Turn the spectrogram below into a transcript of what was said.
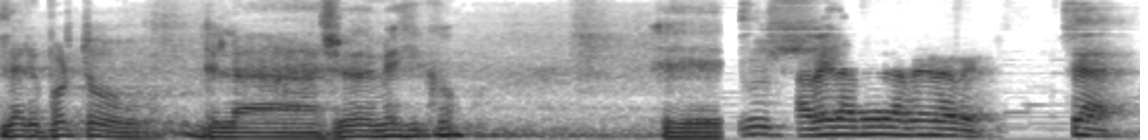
El aeropuerto de la Ciudad de México. Eh, a ver, a ver, a ver, a ver. O sea,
